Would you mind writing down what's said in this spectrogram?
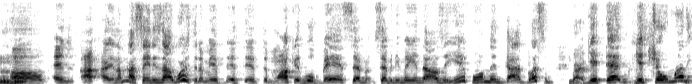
Mhm. Um, and I, I and I'm not saying he's not worth it. I mean, if if, if the market will bear seven, 70 million dollars a year for him, then God bless him. right. Get that, get your money.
